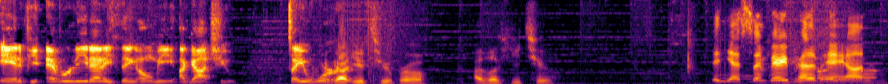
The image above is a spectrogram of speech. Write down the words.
And if you ever need anything, homie, I got you. Say a I word. got you too, bro. I love you too. And yes, I'm very proud of Aeon.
